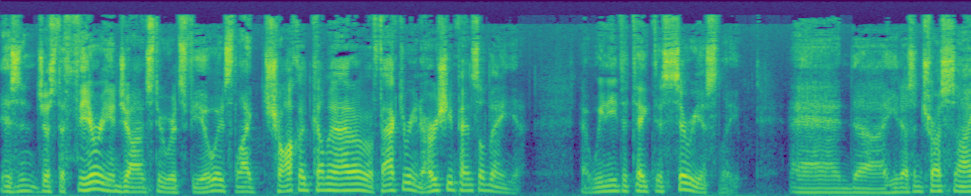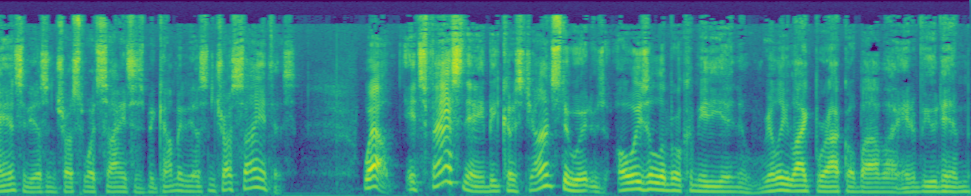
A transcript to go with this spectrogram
isn't just a theory in Jon Stewart's view. It's like chocolate coming out of a factory in Hershey, Pennsylvania. That we need to take this seriously. And uh, he doesn't trust science, and he doesn't trust what science has become, and he doesn't trust scientists. Well, it's fascinating because Jon Stewart, who's always a liberal comedian who really liked Barack Obama, interviewed him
